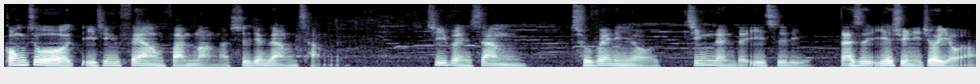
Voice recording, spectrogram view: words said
工作已经非常繁忙了，时间非常长的，基本上，除非你有惊人的意志力，但是也许你就有啊。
